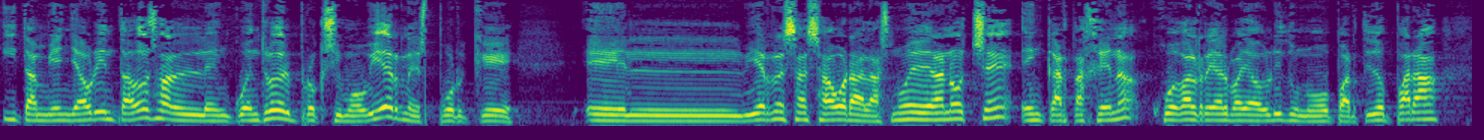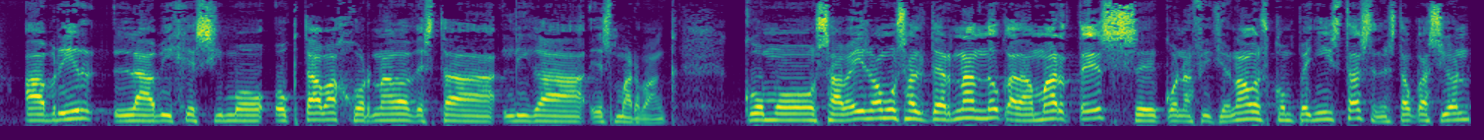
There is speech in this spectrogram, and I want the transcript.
y también ya orientados al encuentro del próximo viernes, porque el viernes a esa hora, a las 9 de la noche, en Cartagena, juega el Real Valladolid un nuevo partido para abrir la vigésimo octava jornada de esta Liga Smartbank. Como sabéis, vamos alternando cada martes eh, con aficionados, con peñistas. En esta ocasión,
